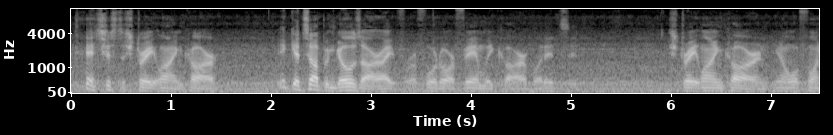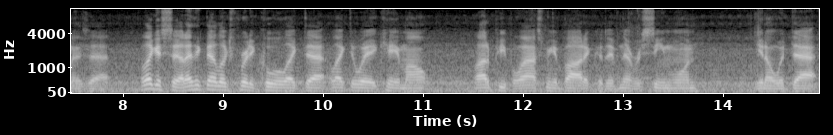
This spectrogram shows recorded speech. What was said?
it's just a straight line car it gets up and goes all right for a four-door family car, but it's a straight line car, and you know, what fun is that? Like I said, I think that looks pretty cool like that. I like the way it came out. A lot of people ask me about it because they've never seen one, you know, with that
